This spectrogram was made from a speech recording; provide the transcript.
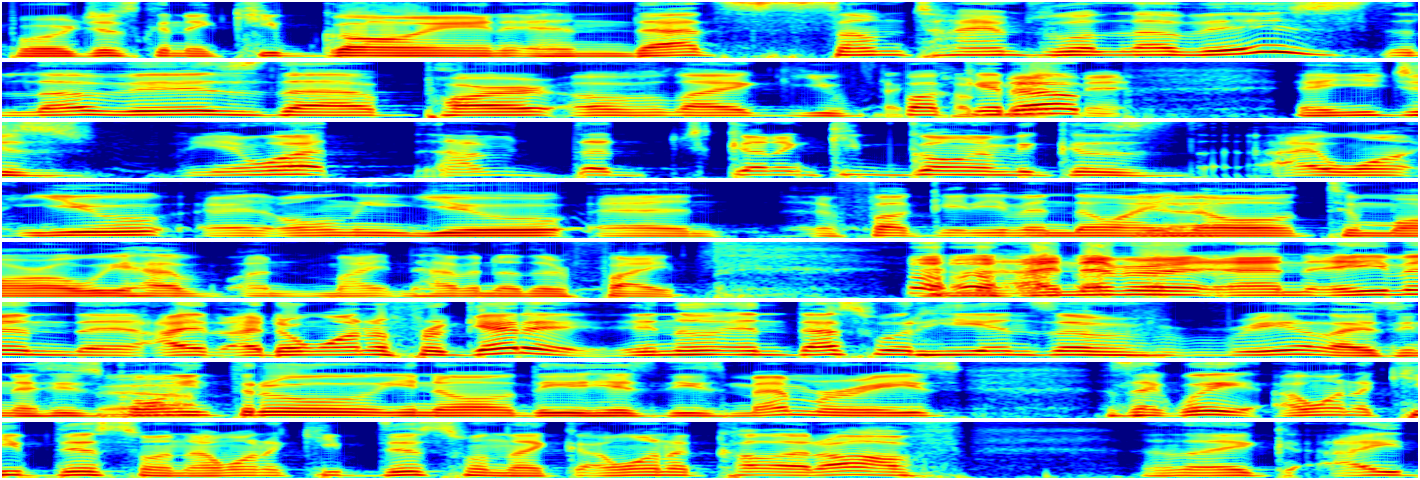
But we're just gonna keep going, and that's sometimes what love is. The love is that part of like you That fuck it up, commitment. and you just you know what? I'm that's gonna keep going because I want you and only you, and fuck it. Even though I Yeah. know tomorrow we have uh, might have another fight. and I never, and even the, I, I don't want to forget it, you know, and that's what he ends up realizing as he's Yeah. going through, you know, the, his these memories. It's like, wait, I want to keep this one, I want to keep this one, like I want to call it off, and like I,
